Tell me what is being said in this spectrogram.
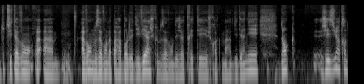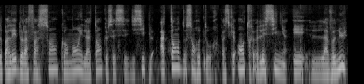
Tout de suite avant, avant, nous avons la parabole des dix vierges que nous avons déjà traitée, je crois que mardi dernier. Donc, Jésus est en train de parler de la façon comment il attend que ses, disciples attendent son retour. Parce que entre les signes et la venue,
